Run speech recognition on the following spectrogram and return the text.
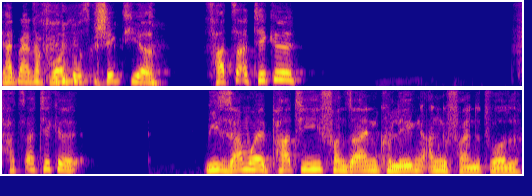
Der hat mir einfach wortlos geschickt. Hier FATS-Artikel. FATS-Artikel. Wie Samuel Paty von seinen Kollegen angefeindet wurde.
